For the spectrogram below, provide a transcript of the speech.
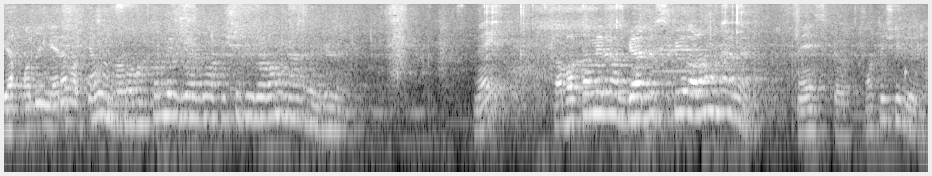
Yapmadığın yere bak ya. Oğlum sabahtan beri bir yerde ateş ediyorlar ama nerede böyle? Ne? Sabahtan beri bak bir yerde sıkıyorlar ama nerede? Ne sıkıyor? Ateş ediyorlar.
